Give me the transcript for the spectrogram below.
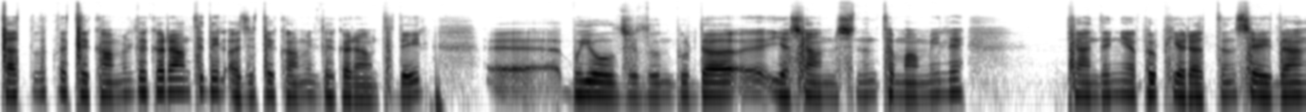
Tatlılıkla tekamül de garanti değil, acı tekamül de garanti değil. Eee, bu yolculuğun burada e, yaşanmışının tamamıyla kendini yapıp yarattığın şeyden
